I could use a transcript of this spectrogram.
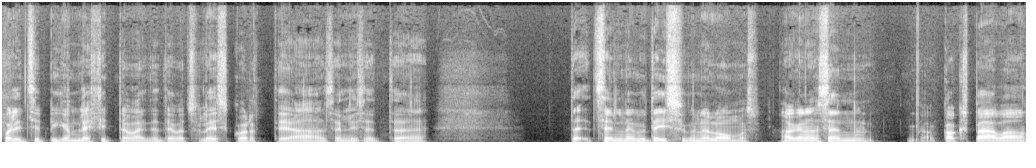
politseid pigem lehvitavad ja teevad sulle eskorti ja sellised, see on nagu teistsugune loomus, aga noh, see on kaks päeva,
